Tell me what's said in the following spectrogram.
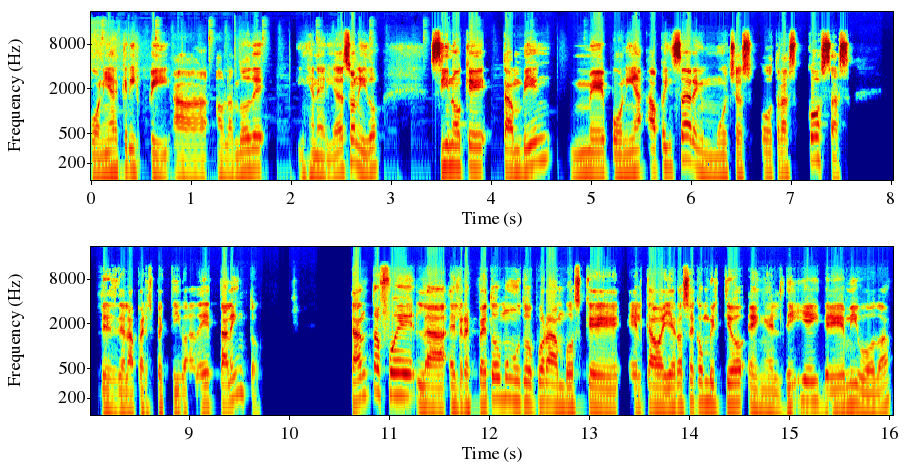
ponía crispy hablando de ingeniería de sonido, sino que también me ponía a pensar en muchas otras cosas desde la perspectiva de talento. Tanto fue el respeto mutuo por ambos que el caballero se convirtió en el DJ de mi boda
